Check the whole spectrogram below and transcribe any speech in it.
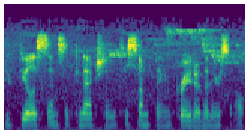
You feel a sense of connection to something greater than yourself.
